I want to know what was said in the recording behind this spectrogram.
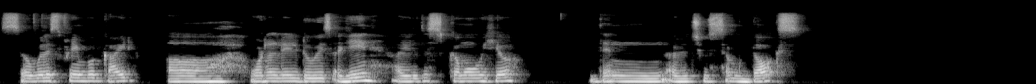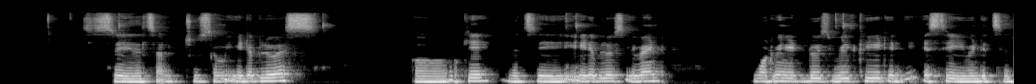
serverless framework guide. Uh, what I'll do is again I will just come over here. Then I will choose some docs say let's choose some AWS uh, okay let's say AWS event what we need to do is we'll create an S3 event itself.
